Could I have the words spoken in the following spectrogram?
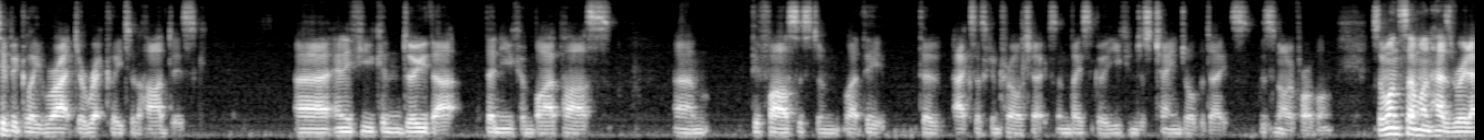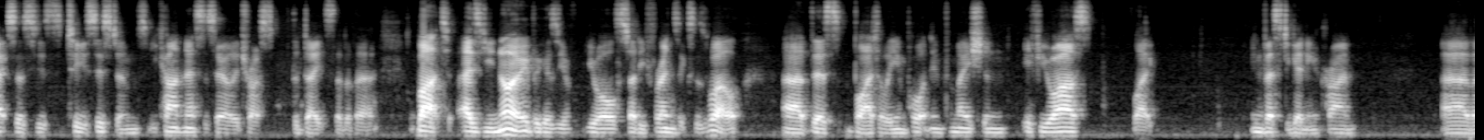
typically write directly to the hard disk. Uh, and if you can do that, then you can bypass um, the file system, like the the access control checks, and basically you can just change all the dates. Is not a problem. So once someone has root access to your systems, you can't necessarily trust the dates that are there. But as you know, because you you all study forensics as well, uh, there's vitally important information. If you are like investigating a crime, uh,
